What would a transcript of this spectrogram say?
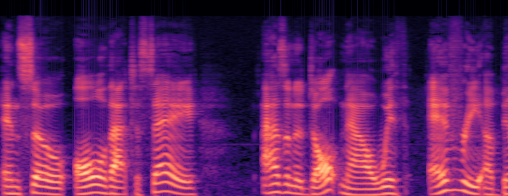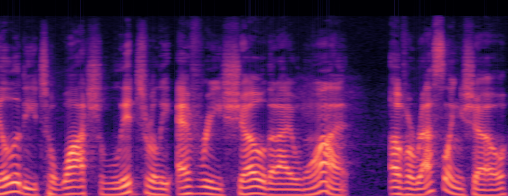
And so, all of that to say, as an adult now, with every ability to watch literally every show that I want of a wrestling show,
